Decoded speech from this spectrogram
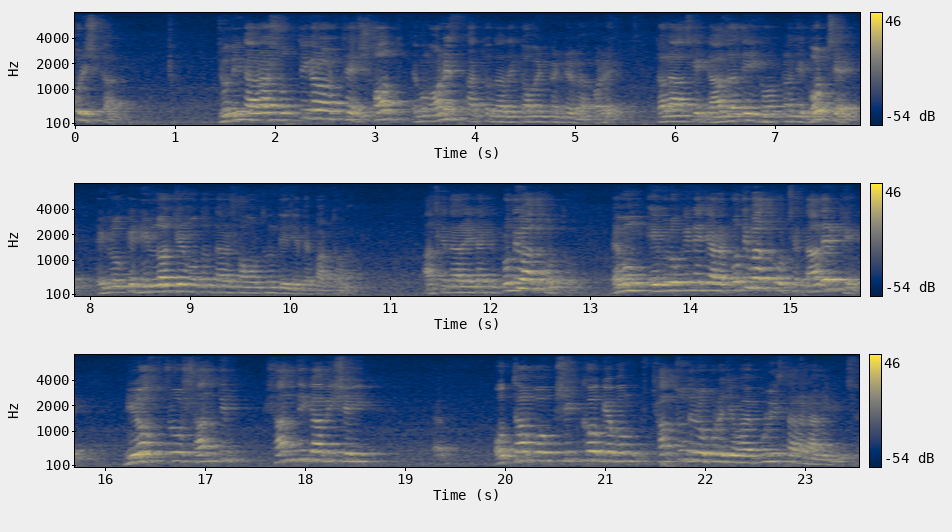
পরিষ্কার। যদি তারা সত্যিকার অর্থে সৎ এবং অনেস্ট থাকতো তাদের কমিটমেন্টের ব্যাপারে, তাহলে আজকে গাজাতে এই ঘটনা যে ঘটছে এগুলোকে নির্লজ্জের মতন তারা সমর্থন দিয়ে যেতে পারতো না। আজকে তারা এটাকে প্রতিবাদ করত এবং এগুলোকে নিয়ে যারা প্রতিবাদ করছে তাদেরকে নিরস্ত্র, শান্তি শান্তিকামী সেই অধ্যাপক, শিক্ষক এবং ছাত্রদের উপরে যেভাবে পুলিশ তারা নামিয়ে দিচ্ছে,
